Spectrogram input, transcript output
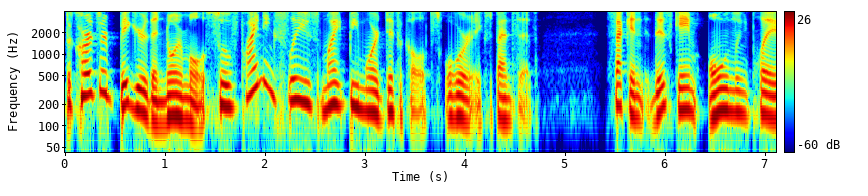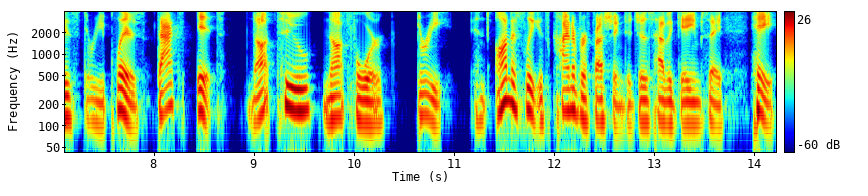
the cards are bigger than normal, so finding sleeves might be more difficult or expensive. Second, this game only plays three players. That's it. Not two, not four, three. And honestly, it's kind of refreshing to just have a game say, hey,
